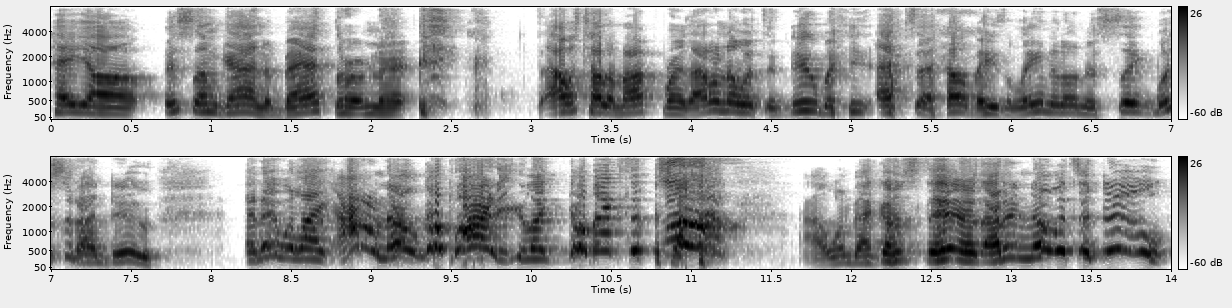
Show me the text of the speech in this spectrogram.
"Hey y'all, there's some guy in the bathroom that." I was telling my friends, I don't know what to do, but he's asking help, but he's leaning on the sink. What should I do? And they were like, I don't know, go party. You're Like, go back to. So I went back upstairs. I didn't know what to do.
